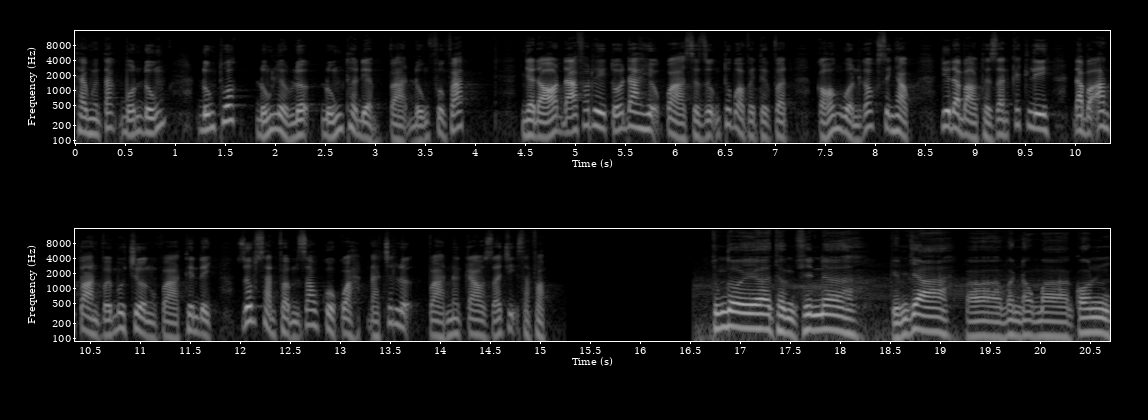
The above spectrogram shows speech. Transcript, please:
theo nguyên tắc 4 đúng, đúng thuốc, đúng liều lượng, đúng thời điểm và đúng phương pháp. Nhờ đó đã phát huy tối đa hiệu quả sử dụng thuốc bảo vệ thực vật có nguồn gốc sinh học như đảm bảo thời gian cách ly, đảm bảo an toàn với môi trường và thiên địch, giúp sản phẩm rau củ quả đạt chất lượng và nâng cao giá trị sản phẩm. Chúng tôi ờ, thường xuyên ờ, kiểm tra và vận động bà con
